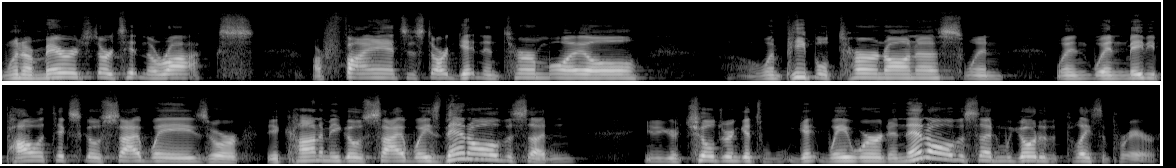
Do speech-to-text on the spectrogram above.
When our marriage starts hitting the rocks, our finances start getting in turmoil, when people turn on us, when, when, when maybe politics goes sideways or the economy goes sideways, then all of a sudden, you know, your children gets, get wayward, and then all of a sudden we go to the place of prayer.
